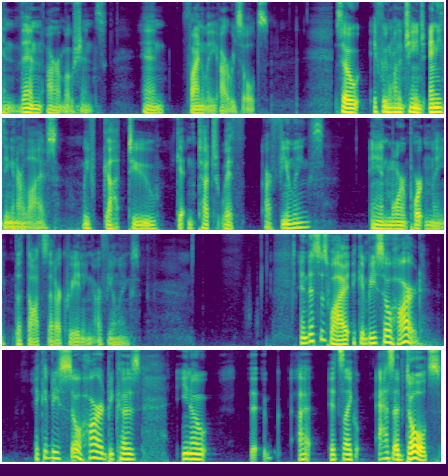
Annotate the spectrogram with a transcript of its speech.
and then our emotions, and finally our results. So, if we want to change anything in our lives, we've got to get in touch with our feelings and, more importantly, the thoughts that are creating our feelings. And this is why it can be so hard. It can be so hard because, you know, uh, it's like as adults,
